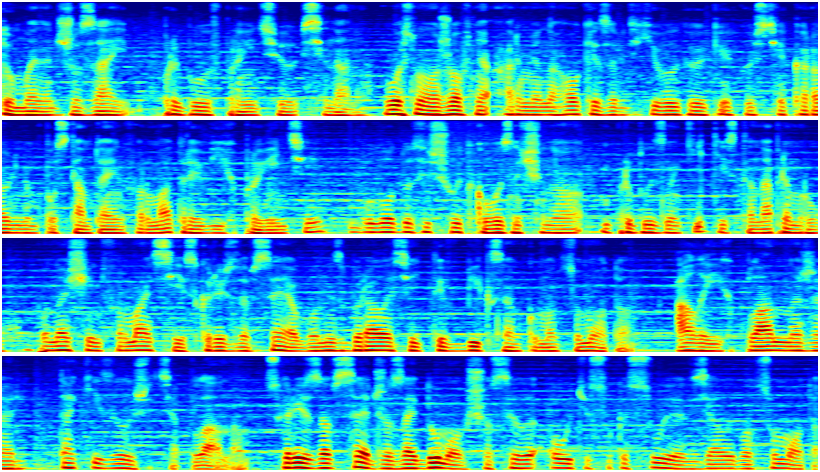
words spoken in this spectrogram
домена Джозай прибули в провінцію Сінано. 8 жовтня армія Нагоки завдяки великої кількості карольним постам та інформаторів їх провінції було досить швидко визначено приблизна кількість та напрям руху. По нашій інформації, скоріш за все, вони збиралися йти в бік замку Мацумото. Але їх план, на жаль, так і залишиться планом. Скоріше за все, Джозай думав, що сили Оутісу Сукесує взяли Мацумото,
